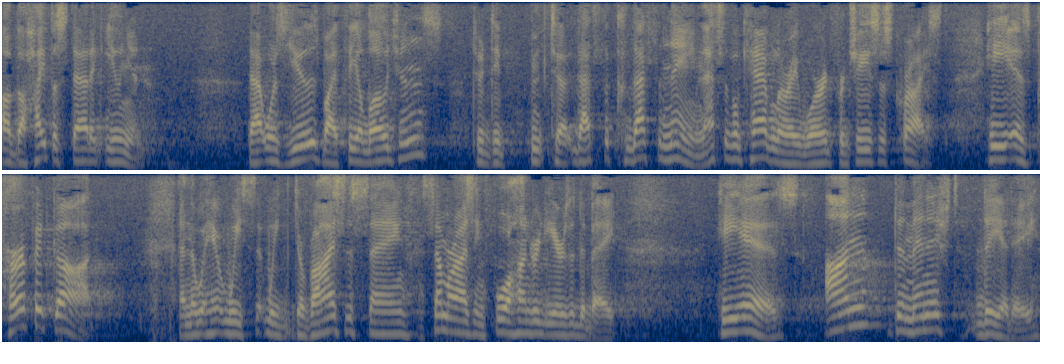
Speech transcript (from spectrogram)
of the hypostatic union. That was used by theologians to, de- to that's, the, that's the name, that's the vocabulary word for Jesus Christ. He is perfect God. And the way we, we devised this saying, summarizing 400 years of debate. He is undiminished deity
